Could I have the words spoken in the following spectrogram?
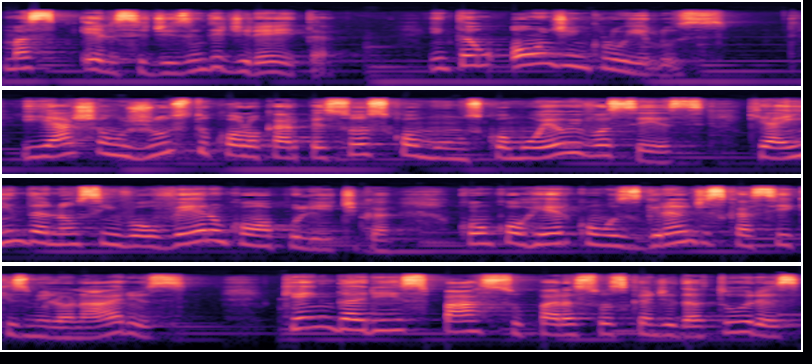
mas eles se dizem de direita. Então, onde incluí-los? E acham justo colocar pessoas comuns como eu e vocês, que ainda não se envolveram com a política, concorrer com os grandes caciques milionários? Quem daria espaço para suas candidaturas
